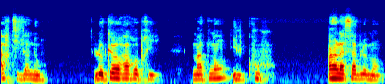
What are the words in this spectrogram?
artisanaux. Le cœur a repris. Maintenant, il coud, inlassablement,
